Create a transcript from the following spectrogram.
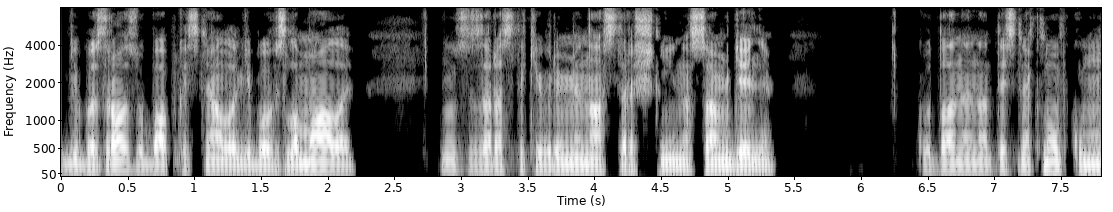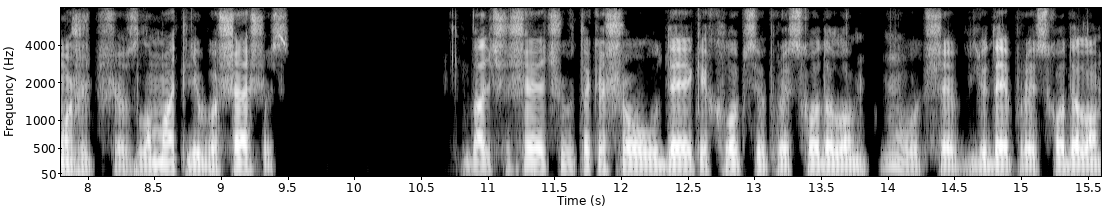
либо зразу бабки сняли, либо взламали. Ну, це зараз такі времена страшні, на самом деле. Куди не натисне кнопку, можуть ще взламати, либо ще щось. Далі ще я чув таке, що у деяких хлопців происходило, ну, взагалі, в людей происходило.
